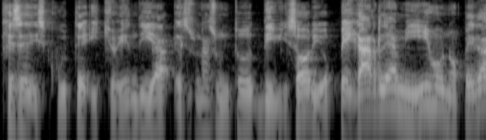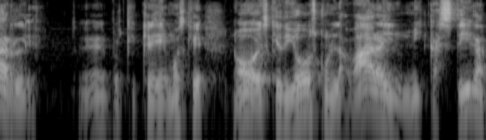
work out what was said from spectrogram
que se discute y que hoy en día es un asunto divisorio. Pegarle a mi hijo o no pegarle. Porque creemos que no, es que Dios con la vara y me castiga.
